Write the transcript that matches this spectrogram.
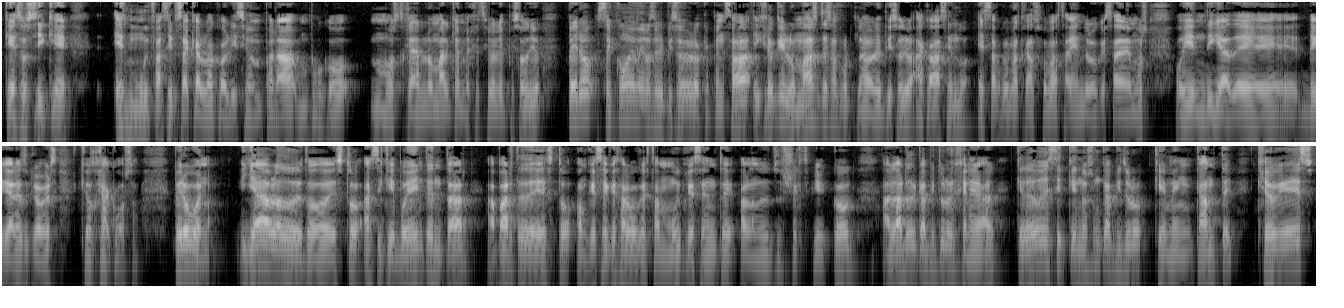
que eso sí que es muy fácil sacarlo a colisión para un poco mostrar lo mal que ha envejecido el episodio, pero se come menos el episodio de lo que pensaba y creo que lo más desafortunado del episodio acaba siendo esta broma transfoba, sabiendo lo que sabemos hoy en día de, de Gareth Grovers que otra cosa. Pero bueno, ya he hablado de todo esto, así que voy a intentar, aparte de esto, aunque sé que es algo que está muy presente hablando de Shakespeare Code, hablar del capítulo en general, que debo decir que no es un capítulo que me encante, creo que es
